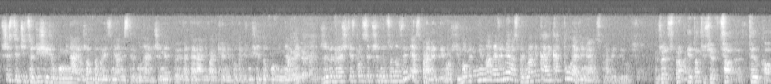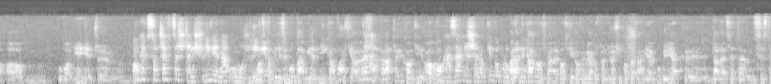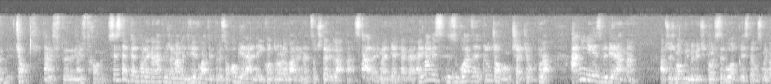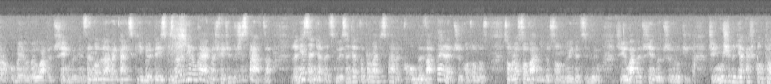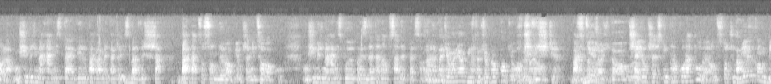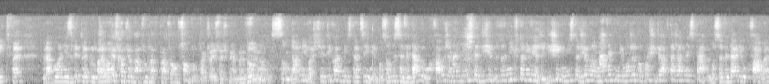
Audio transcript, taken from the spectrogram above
wszyscy ci, co dzisiaj się upominają, rząd dobrej zmiany z Trybunałem, czy my, weterani walki o niepodległość, my się dopominamy, żeby wreszcie w Polsce przywrócono wymiar sprawiedliwości, bo my nie mamy wymiaru sprawiedliwości, mamy karykaturę wymiaru sprawiedliwości. Że sprawa nie toczy się wcale tylko o mm, uwolnienie czy On jak w soczewce szczęśliwie nam umożliwił ułaskawienie Zygmunta Wiernika, właśnie, ale Tak. raczej chodzi o o pokazanie szerokiego problemu. radykalną zmianę polskiego wymiaru sprawiedliwości, pokazanie, mówię, jak y, dalece ten system wciąż Tak, jest, y, tak. jest chory. System ten polega na tym, że mamy dwie władze, które są obieralne i kontrolowalne co 4 lata, stale, media i tak dalej. A i mamy z, z władzę kluczową, trzecią, która ani nie jest wybierana, a przecież mogliby być w Polsce było od 28 roku, były, ławy przysięgłych, więc ten model amerykański i brytyjski, znany w wielu krajach na świecie, który się sprawdza, że nie sędzia decyduje, sędzia tylko prowadzi sprawę, tylko obywatele przychodzą do, są losowani do sądu i decydują. Czyli ławę przysięgłych przywrócić. Czyli musi być jakaś kontrola, musi być mechanizm, tak jak w wielu parlamentach, że Izba Wyższa bada, co sądy robią, przynajmniej co roku. Musi być mechanizm wpływu prezydenta na obsadę Ale personalną. te działania minister Ziobro podjął, które mają Oczywiście, bardzo dobrze. zmierzać do... Przejął przede wszystkim prokuraturę. On stoczył Tak. wielką bitwę, która była niezwykle Ale kluczowa. również chodzi o nadzór nad pracą sądu, także jesteśmy jakby w... Trudno jest z sądami właściwie tylko administracyjnie, bo sądy sobie wydały uchwały, że nawet minister dzisiaj, to nikt w to nie wierzy. Dzisiaj minister Ziobro nawet nie może poprosić o akta żadnej sprawy, bo sobie wydali uchwałę,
